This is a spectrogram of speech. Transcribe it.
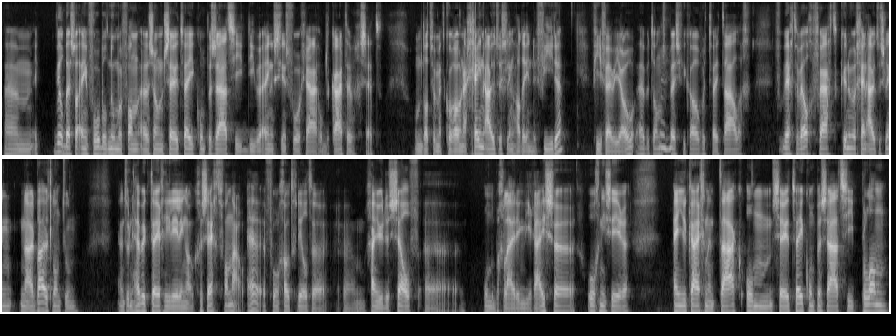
Um, ik wil best wel een voorbeeld noemen van uh, zo'n CO2-compensatie die we enigszins vorig jaar op de kaart hebben gezet. Omdat we met corona geen uitwisseling hadden in de vierde. Vier VWO hebben we het dan mm -hmm. specifiek over, tweetalig. Werd er wel gevraagd, kunnen we geen uitwisseling naar het buitenland doen? En toen heb ik tegen die leerlingen ook gezegd van, nou, hè, voor een groot gedeelte um, gaan jullie dus zelf uh, onder begeleiding die reis uh, organiseren. En je krijgen een taak om CO2-compensatieplan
